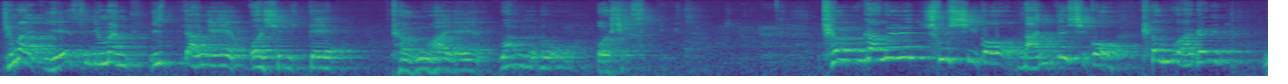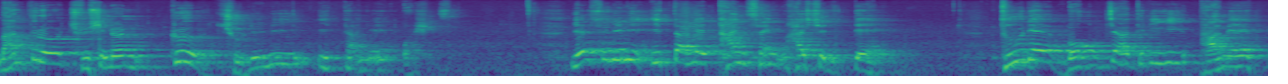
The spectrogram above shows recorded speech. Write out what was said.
정말 예수님은 이 땅에 오실 때 평화의 왕으로 오셨습니다 평강을 주시고 만드시고 평화를 만들어 주시는 그 주님이 이 땅에 오셨어요. 예수님이 이 땅에 탄생하실 때 들의 목자들이 밤에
